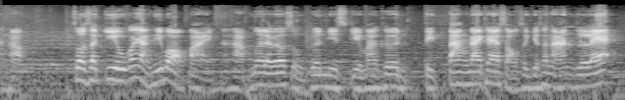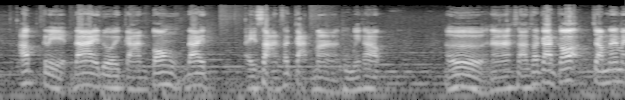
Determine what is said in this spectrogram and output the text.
นะครับส่วน skill ก็อย่างที่บอกไปนะครับเมื่อเลเวลสูงขึ้นมี skill มากขึ้น ติดตั้งได้แค่ 2 skill เท่านั้น และอัปเกรดได้โดยการต้องได้ไอสารสกัดมาถูกไหมครับเออนะสารสกัดก็จำได้ไหม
